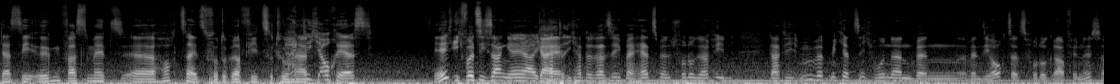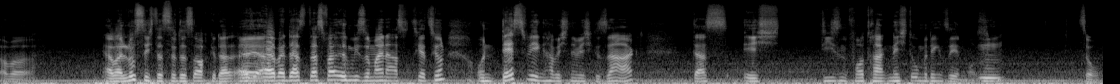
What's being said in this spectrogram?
dass sie irgendwas mit äh, Hochzeitsfotografie zu tun Hatte hat. ich auch erst. Echt? Ich wollte nicht sagen, ja, ja, ich hatte, ich hatte tatsächlich bei Herzmensch-Fotografie, dachte ich, hm, würde mich jetzt nicht wundern, wenn, wenn sie Hochzeitsfotografin ist, aber Aber lustig, dass du das auch gedacht hast. Ja, Also, ja. Aber das, das war irgendwie so meine Assoziation. Und deswegen habe ich nämlich gesagt, dass ich diesen Vortrag nicht unbedingt sehen muss. Mhm. So.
